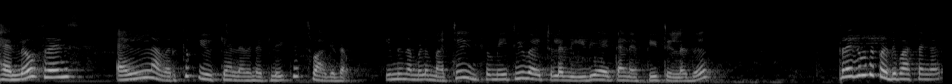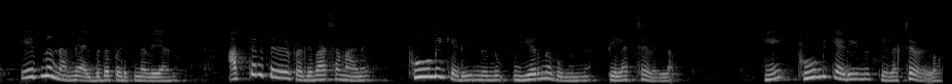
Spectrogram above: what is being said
ഹലോ ഫ്രണ്ട്സ് എല്ലാവർക്കും യു ക്യാൻ ലെവലപ്പിലേക്ക് സ്വാഗതം. ഇന്ന് നമ്മൾ മറ്റൊരു ഇൻഫോർമേറ്റീവ് ആയിട്ടുള്ള വീഡിയോ ആയിട്ടാണ് എത്തിയിട്ടുള്ളത്. പ്രകൃതി പ്രതിഭാസങ്ങൾ എന്നും നമ്മെ അത്ഭുതപ്പെടുത്തുന്നവയാണ്. അത്തരത്തിലൊരു പ്രതിഭാസമാണ് ഭൂമിക്കടിയിൽ നിന്നും ഉയർന്നു പൊങ്ങുന്ന തിളച്ച വെള്ളം. ഏ ഭൂമിക്കടിയിൽ നിന്ന് തിളച്ച വെള്ളം?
